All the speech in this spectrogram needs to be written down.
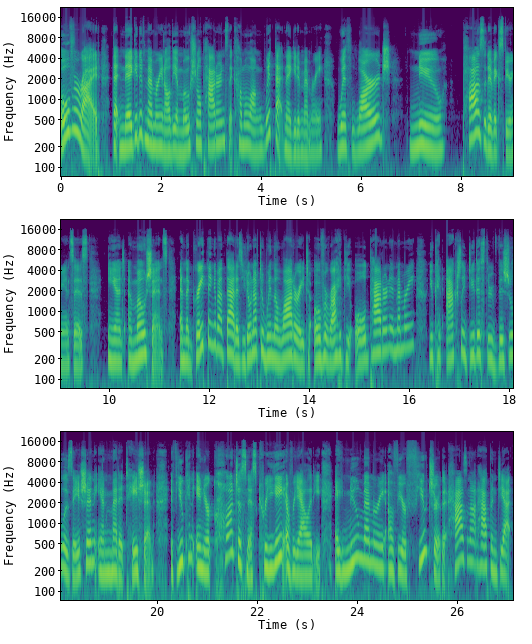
override that negative memory and all the emotional patterns that come along with that negative memory with large, new, positive experiences and emotions. And the great thing about that is you don't have to win the lottery to override the old pattern in memory. You can actually do this through visualization and meditation. If you can, in your consciousness, create a reality, a new memory of your future that has not happened yet,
